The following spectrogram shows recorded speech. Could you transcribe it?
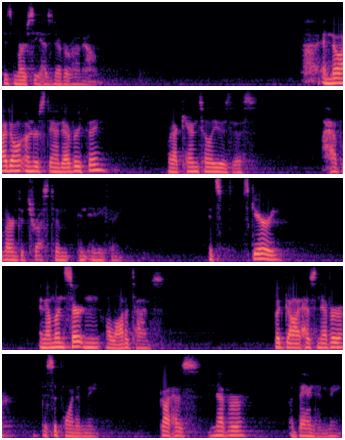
his mercy has never run out. And though I don't understand everything, what I can tell you is this I have learned to trust him in anything. It's scary, and I'm uncertain a lot of times. But God has never disappointed me. God has never abandoned me.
